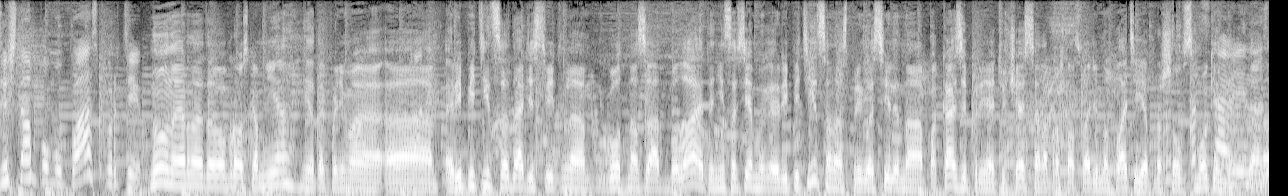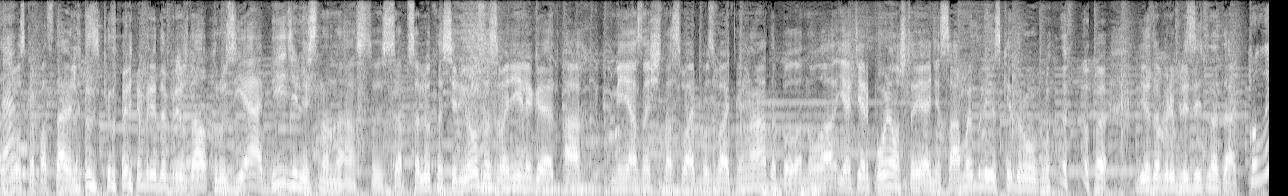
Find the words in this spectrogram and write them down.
зі штампом у паспорті. Ну, наверное, это вопрос ко мне, я так понимаю. А, репетиция, да, действительно, год назад была. Это не совсем репетиция, нас пригласили на показе принять участие. Она прошла в свадебном платье, я прошел в смокинге. подставили Да, нас, нас да? жестко подставили, нас никто не предупреждал. Друзья обиделись на нас, то есть абсолютно серьезно звонили, говорят, ах, меня, значит, на свадьбу звать не надо было. Ну, ладно, я теперь понял, что я не самый близкий друг. Где-то приблизительно так. Коли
